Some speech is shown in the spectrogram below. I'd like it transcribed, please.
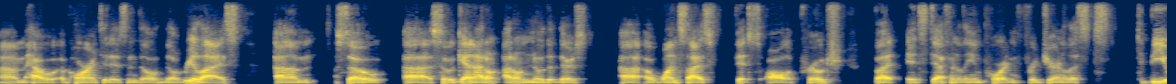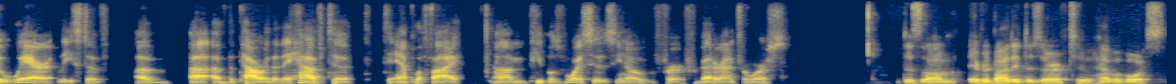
um, how abhorrent it is, and they'll they'll realize. Um, so uh, so again, I don't I don't know that there's uh, a one size fits all approach, but it's definitely important for journalists to be aware, at least, of of uh, of the power that they have to to amplify um, people's voices, you know, for, for better and for worse. Does um, everybody deserve to have a voice?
